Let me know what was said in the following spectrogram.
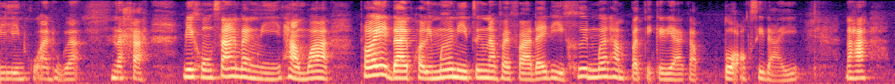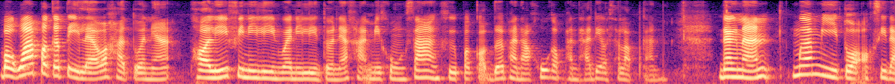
นิลีนครูอ่านถูกแล้วนะคะ มีโครงสร้างดังนี้ถามว่า เพราะเหตุใดพอลิเมอร์นี้จึงนำไฟฟ้าได้ดีขึ้นเมื่อทำปฏิกิริยากับตัวออกซิไดซ์นะคะบอกว่าปกติแล้วอะค่ะตัวเนี้ยพอลิฟีนิลีนไวนิลีนตัวเนี้ยค่ะมีโครงสร้างคือประกอบด้วยพันธะคู่กับพันธะเดียวสลับกัน ดังนั้นเมื่อมีตัวออกซิได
